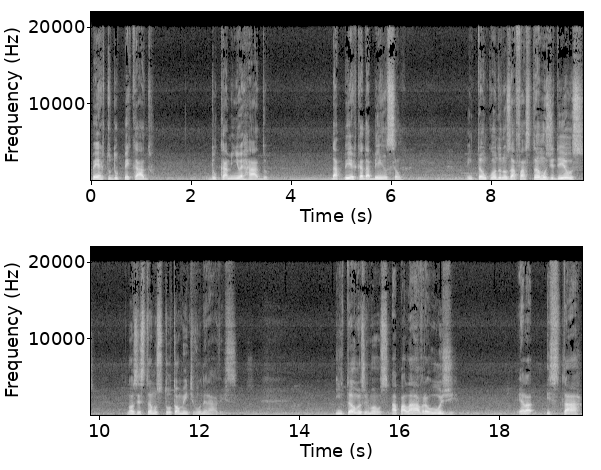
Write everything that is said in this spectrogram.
perto do pecado, do caminho errado, da perca da bênção então, quando nos afastamos de Deus, nós estamos totalmente vulneráveis. Então, meus irmãos, a palavra hoje ela está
